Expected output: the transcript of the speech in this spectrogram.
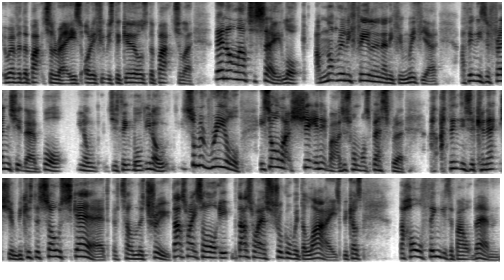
whoever the bachelorette is, or if it was the girls, the bachelor, they're not allowed to say, look, I'm not really feeling anything with you. I think there's a friendship there, but you know, do you think, well, you know, something real? It's all that shit in it, but I just want what's best for her. I think there's a connection because they're so scared of telling the truth. That's why it's all. It, that's why I struggle with the lies because the whole thing is about them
